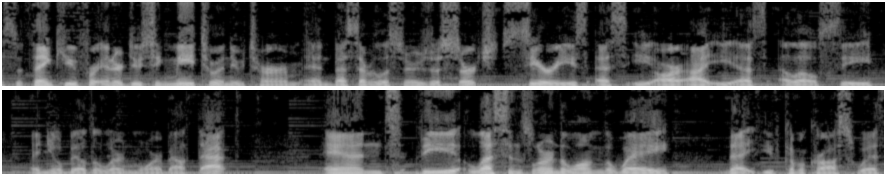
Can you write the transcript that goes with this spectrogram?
So thank you for introducing me to a new term. And best ever listeners, just search Series S E R I E S L L C, and you'll be able to learn more about that and the lessons learned along the way that you've come across with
